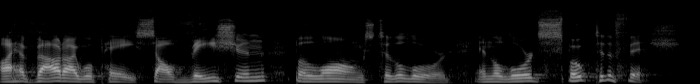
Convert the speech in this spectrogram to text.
I have vowed I will pay. Salvation belongs to the Lord. And the Lord spoke to the fish,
